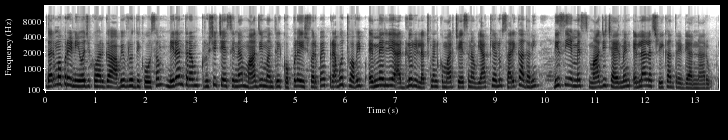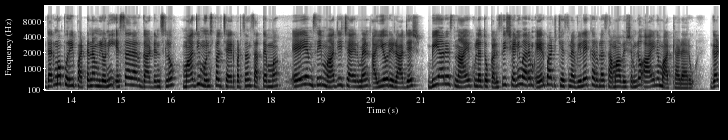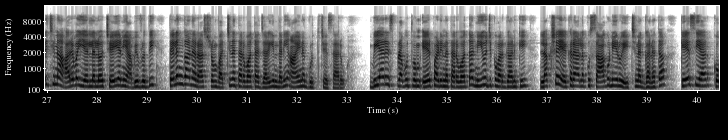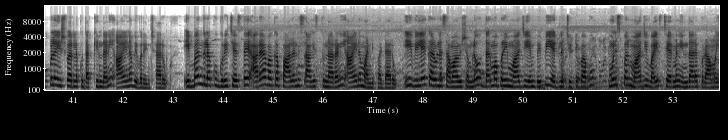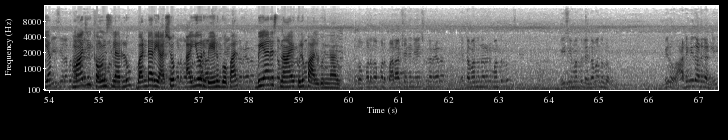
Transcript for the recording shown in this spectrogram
ధర్మపురి నియోజకవర్గ అభివృద్ధి కోసం నిరంతరం కృషి చేసిన మాజీ మంత్రి కొప్పుల ఈశ్వర్పై ప్రభుత్వ విప్ ఎమ్మెల్యే అడ్లూరి లక్ష్మణ్ కుమార్ చేసిన వ్యాఖ్యలు సరికాదని డిసిఎంఎస్ మాజీ చైర్మన్ ఎల్లాల శ్రీకాంత్ రెడ్డి అన్నారు. ధర్మపురి పట్టణంలోని ఎస్ఆర్ఆర్ గార్డెన్స్లో మాజీ మున్సిపల్ చైర్పర్సన్ సత్తెమ్మ ఏఎంసీ మాజీ చైర్మన్ అయ్యోరి రాజేష్ బీఆర్ఎస్ నాయకులతో కలిసి శనివారం ఏర్పాటు చేసిన విలేకరుల సమావేశంలో ఆయన మాట్లాడారు. గడిచిన అరవై ఏళ్ళలో చేయని అభివృద్ధి తెలంగాణ రాష్ట్రం వచ్చిన తర్వాత జరిగిందని ఆయన గుర్తు చేశారు. బీఆర్ఎస్ ప్రభుత్వం ఏర్పడిన తర్వాత నియోజకవర్గానికి లక్ష ఎకరాలకు సాగునీరు ఇచ్చిన ఘనత కేసీఆర్ కొప్పుల ఈశ్వర్లకు దక్కిందని ఆయన వివరించారు. ఇబ్బందులకు గురి చేస్తే అరావక పాలన సాగిస్తున్నారని ఆయన మండిపడ్డారు. ఈ విలేకరుల సమావేశంలో ధర్మపురి మాజీ ఎంపీపీ ఎడ్ల చిట్టిబాబు మున్సిపల్ మాజీ వైస్ చైర్మన్ ఇందారపు రామయ్య మాజీ కౌన్సిలర్లు బండారి అశోక్ అయ్యోరి వేణుగోపాల్ బీఆర్ఎస్ నాయకులు పాల్గొన్నారు. మీరు ఆట మీద అడగండి.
